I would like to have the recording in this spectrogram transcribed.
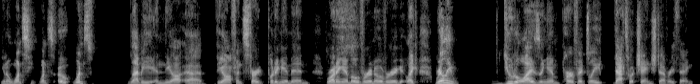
you know, once he once oh, once Lebby and the uh, the offense started putting him in, running him over and over again, like really utilizing him perfectly. That's what changed everything.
